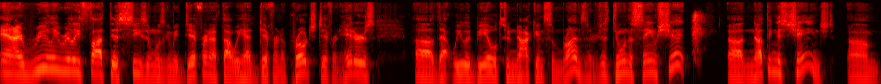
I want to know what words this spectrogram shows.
And I really, really thought this season was going to be different. I thought we had different approach, different hitters uh, that we would be able to knock in some runs. They're just doing the same shit. Uh, nothing has changed. Um,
